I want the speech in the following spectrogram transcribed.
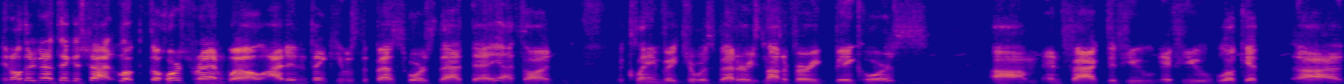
you know they're going to take a shot. Look, the horse ran well. I didn't think he was the best horse that day. I thought the Claim Victor was better. He's not a very big horse. Um, in fact, if you if you look at uh,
